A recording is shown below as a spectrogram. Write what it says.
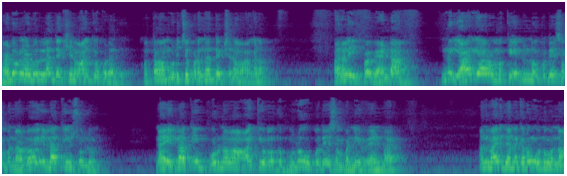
நடுவில் நடுவில்லாம் தட்சிணை வாங்கிக்கக்கூடாது மொத்தமாக முடிச்சப்புறம் தான் தட்சிணம் வாங்கணும். அதனால் இப்போ வேண்டாம். இன்னும் யார் யார் உமக்கு என்னென்ன உபதேசம் பண்ணாலோ எல்லாத்தையும் சொல்லும். நான் எல்லாத்தையும் பூர்ணமாக ஆக்கி உமக்கு முழு உபதேசம் பண்ணிடுறேன்னார். அந்த மாதிரி ஜனகரும் ஒன்று ஒன்றா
